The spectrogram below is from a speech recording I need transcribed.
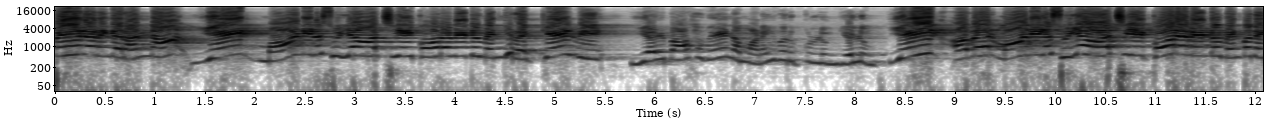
பேரறிஞர் அண்ணா ஏன் மாநில சுய ஆட்சியை கோர வேண்டும் என்கிற கேள்வி இயல்பாகவே நம் அனைவருக்குள்ளும் எழும். ஏன் அவர் மாநில சுய ஆட்சியை கோர வேண்டும் என்பதை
